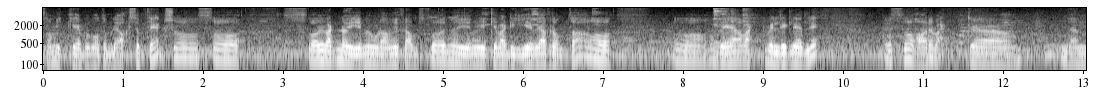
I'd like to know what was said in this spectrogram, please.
som ikke på en måte blir akseptert, så, så så har vi vært nøye med hvordan vi framstår, nøye med hvilke verdier vi har fronta. Og, og, og, det har vært veldig gledelig. Og så har det vært øh, den,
